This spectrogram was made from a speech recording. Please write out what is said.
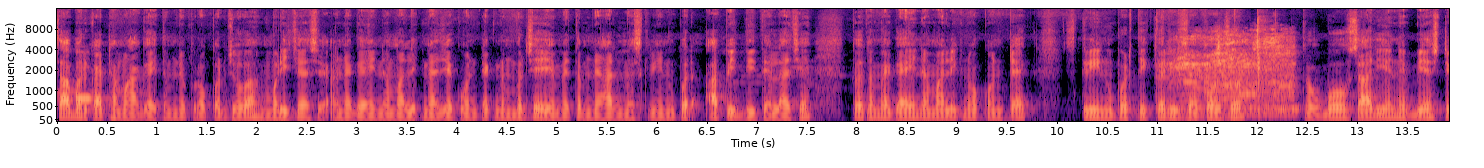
સાબરકાંઠામાં આ ગાય તમને પ્રોપર જોવા મળી જશે. અને ગાયના માલિકના જે કોન્ટેક નંબર છે એ મેં તમને હાલમાં સ્ક્રીન ઉપર આપી જ દીધેલા છે. તો તમે ગાયના માલિકનો કોન્ટેક સ્ક્રીન ઉપરથી કરી શકો છો. તો બહુ સારી અને બેસ્ટ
